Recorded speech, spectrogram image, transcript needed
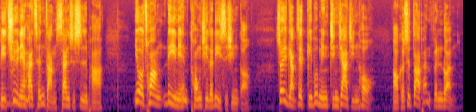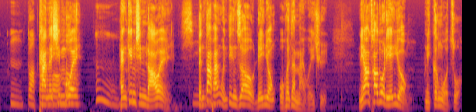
比去年还成长三十四趴，又创历年同期的历史新高。所以业绩基不明金价今后啊，可是大盘纷乱，嗯，谈的心灰，嗯，很金心劳哎。等大盘稳定之后，联勇我会再买回去。你要操作联勇，你跟我做。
